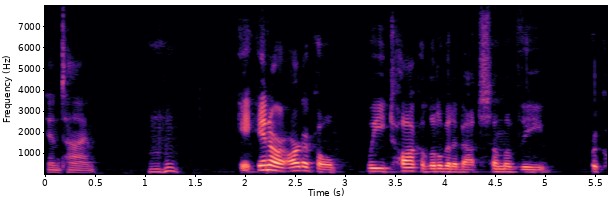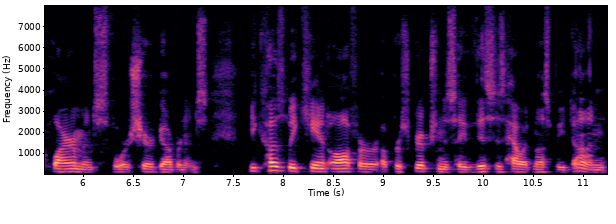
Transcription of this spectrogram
in time. Mm-hmm. In our article, we talk a little bit about some of the requirements for shared governance. Because we can't offer a prescription to say this is how it must be done,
